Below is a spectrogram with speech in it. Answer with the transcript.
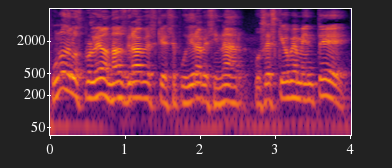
Uno de los problemas más graves que se pudiera avecinar, pues es que obviamente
